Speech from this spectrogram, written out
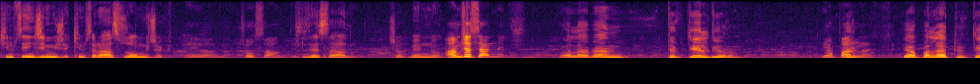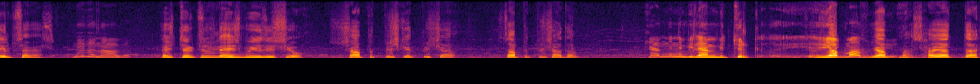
kimse incinmeyecek. Kimse rahatsız olmayacak. Eyvallah. Çok sağ olun. Size sağ olun. Çok memnun oldum. Amca sen ne düşünüyorsun? Valla ben Türk değil diyorum. Yapanlar. Yapanlar Türk değil bu sefer. Neden abi? Hiç Türkçülükle hiçbir ilgisi yok. Sapıtmış gitmiş ya. Sapıtmış adam. Kendini bilen bir Türk e, yapmaz mı? Yapmaz. Hayatta.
